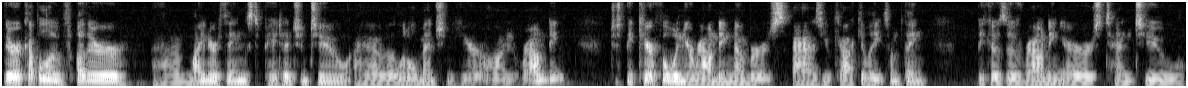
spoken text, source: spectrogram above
There are a couple of other uh, minor things to pay attention to. I have a little mention here on rounding. Just be careful when you're rounding numbers as you calculate something because those rounding errors tend to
